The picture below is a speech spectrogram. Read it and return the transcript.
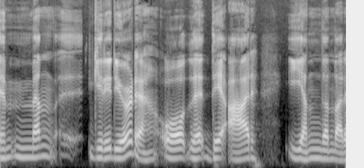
Eh, men Girid gjør det, og det, det, er igjen den der,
